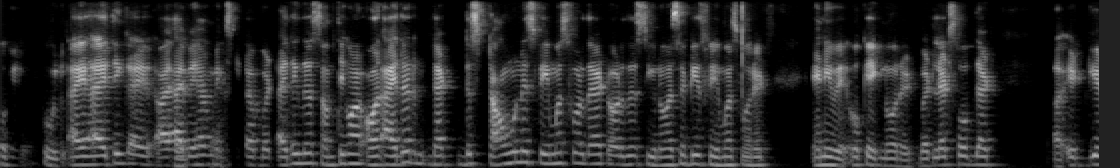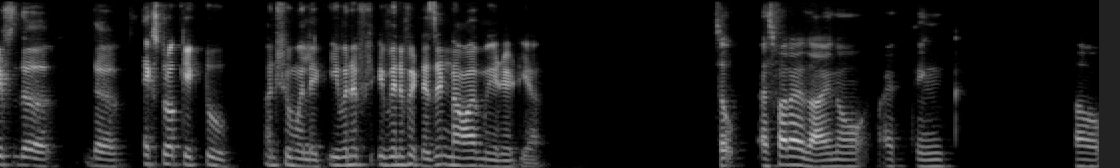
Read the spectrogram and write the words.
Okay, cool. I, I think I, I, I may have mixed it up, but I think there's something or, or either that this town is famous for that or this university is famous for it. Anyway, okay, ignore it. But let's hope that uh, it gives the the extra kick to Anshu Malik, even if even if it doesn't. Now I've made it. Yeah. so as far as I know I think uh,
